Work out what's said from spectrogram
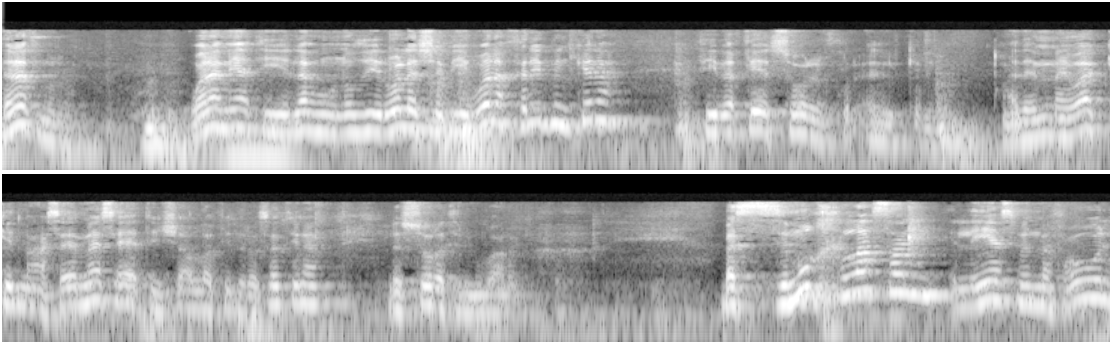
ثلاث مرات. ولم يأتي له نظير ولا شبيه ولا قريب من كده في بقية سور القرآن الكريم. هذا مما يؤكد مع ما سيأتي إن شاء الله في دراستنا للسورة المباركة. بس مخلصا اللي هي اسم المفعول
